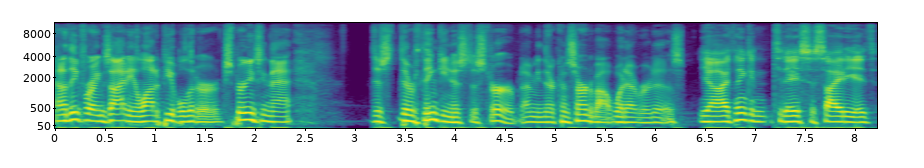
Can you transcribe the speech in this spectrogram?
And I think for anxiety, a lot of people that are experiencing that, just their thinking is disturbed. I mean, they're concerned about whatever it is. Yeah, I think in today's society, it's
